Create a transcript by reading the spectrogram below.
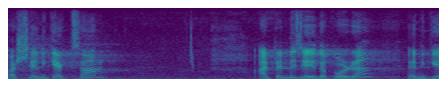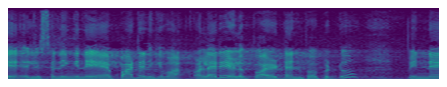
പക്ഷേ എനിക്ക് എക്സാം അറ്റൻഡ് ചെയ്തപ്പോൾ എനിക്ക് ലിസണിങ്ങിന് എ പാട്ട് എനിക്ക് വളരെ എളുപ്പമായിട്ട് അനുഭവപ്പെട്ടു. പിന്നെ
